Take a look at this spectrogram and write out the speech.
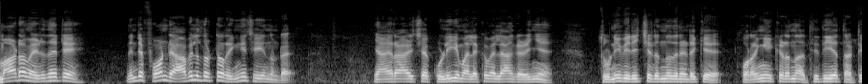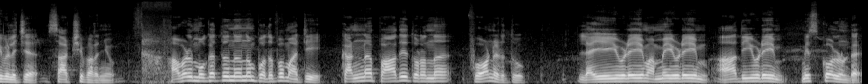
മാഡം എഴുന്നേറ്റേ. നിന്റെ ഫോൺ രാവിലെ തൊട്ട് റിങ് ചെയ്യുന്നുണ്ട്. ഞായറാഴ്ച കുളിയും അലക്കുമെല്ലാം കഴിഞ്ഞ് തുണി വിരിച്ചിടുന്നതിനിടയ്ക്ക് ഉറങ്ങിക്കിടന്ന അതിഥിയെ തട്ടി വിളിച്ച് സാക്ഷി പറഞ്ഞു. അവൾ മുഖത്തു നിന്നും പുതപ്പ് മാറ്റി കണ്ണ് പാതി തുറന്ന് ഫോൺ എടുത്തു. ലയയുടെയും അമ്മയുടെയും ആദിയുടെയും മിസ് കോൾ ഉണ്ട്.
